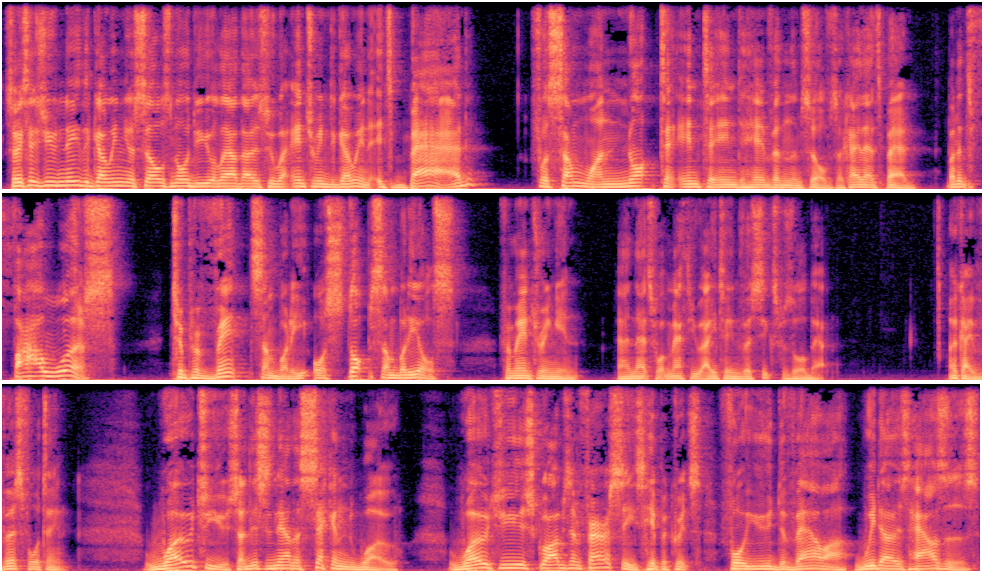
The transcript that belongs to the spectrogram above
So he says, you neither go in yourselves nor do you allow those who are entering to go in. It's bad for someone not to enter into heaven themselves. Okay. That's bad. But it's far worse to prevent somebody or stop somebody else from entering in. And that's what Matthew 18 verse 6 was all about. Okay, verse 14. Woe to you. So this is now the second woe. Woe to you, scribes and Pharisees, hypocrites, for you devour widows' houses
